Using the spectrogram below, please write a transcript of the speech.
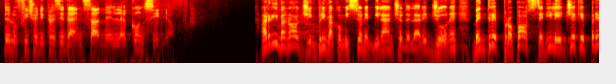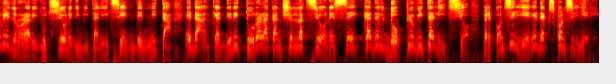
dell'Ufficio di Presidenza del Consiglio. Arrivano oggi in prima commissione bilancio della Regione ben tre proposte di legge che prevedono la riduzione di vitalizi e indennità ed anche addirittura la cancellazione secca del doppio vitalizio per consiglieri ed ex consiglieri.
